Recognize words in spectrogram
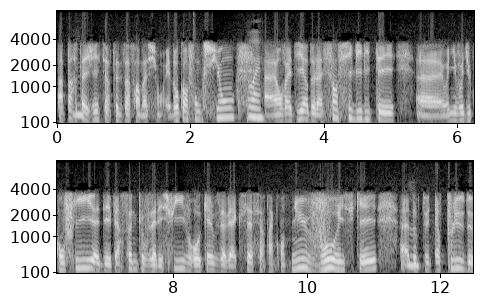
à partager certaines informations. Et donc en fonction, Ouais. euh, on va dire, de la sensibilité euh, au niveau du conflit des personnes que vous allez suivre, auxquelles vous avez accès à certains contenus, vous risquez euh, Mm. d'obtenir plus de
